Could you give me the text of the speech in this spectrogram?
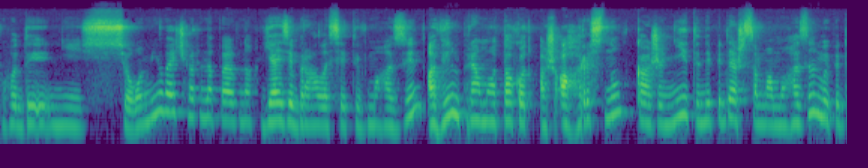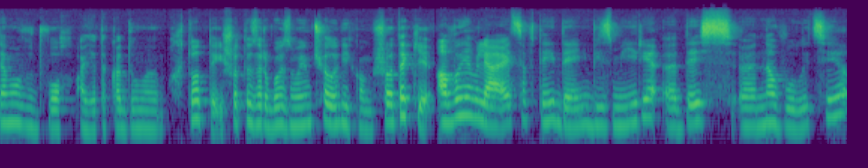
в годині сьомій вечора, напевно, я зібралася йти в магазин, а він прямо так, от аж агреснув, каже: Ні, ти не підеш сама в магазин, ми підемо вдвох. А я така думаю, хто ти? Що ти зробив з моїм чоловіком? Що таке? А виявляється, в той день в Ізмірі е, десь е, на вулиці е,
